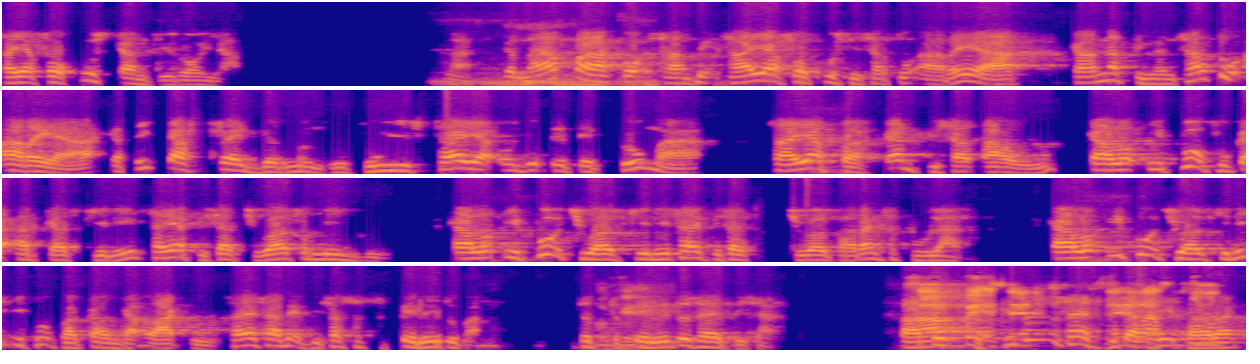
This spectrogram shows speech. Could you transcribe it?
saya fokuskan di Royal. Nah, kenapa kok sampai saya fokus di satu area? Karena dengan satu area, ketika vendor menghubungi saya untuk titip rumah, saya bahkan bisa tahu kalau ibu buka harga segini, saya bisa jual seminggu. Kalau ibu jual segini, saya bisa jual barang sebulan. Kalau ibu jual gini, ibu bakal nggak laku. Saya sampai bisa sedetil itu, Pak. Sedetil okay. itu saya bisa. Tapi sampai saya, saya dikasih barang.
